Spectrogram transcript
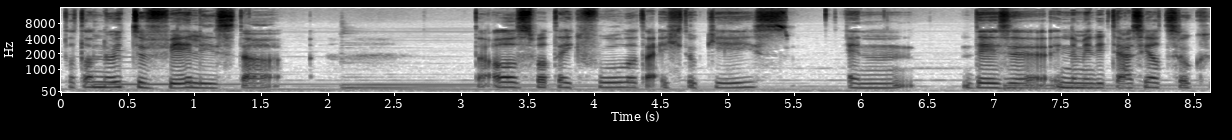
dat dat nooit te veel is. Dat, dat alles wat ik voel, dat dat echt oké is. En deze, in de meditatie had ze ook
